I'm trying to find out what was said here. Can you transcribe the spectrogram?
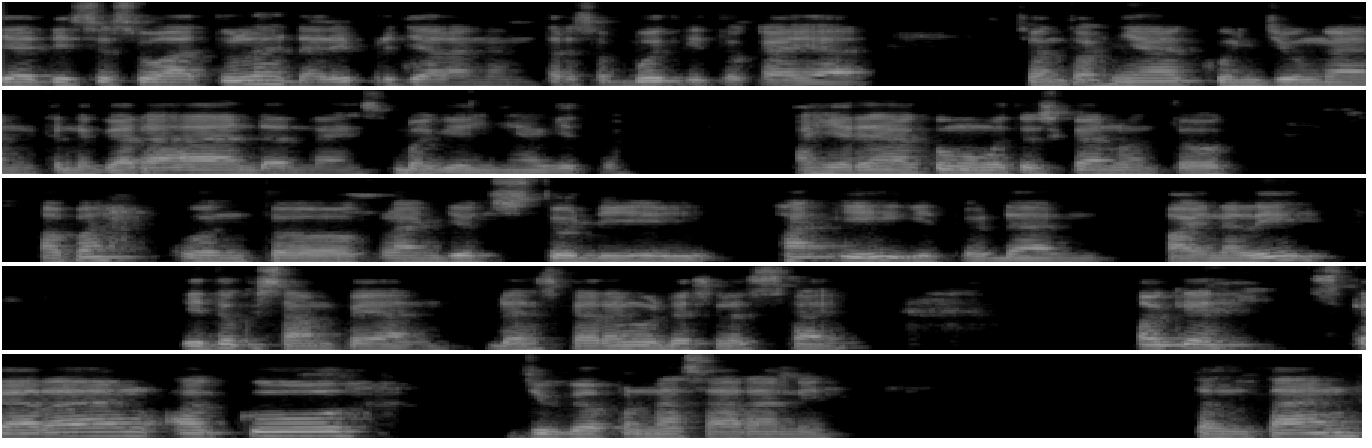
jadi sesuatu lah dari perjalanan tersebut gitu kayak contohnya kunjungan ke negaraan dan lain sebagainya gitu. Akhirnya aku memutuskan untuk apa? Untuk lanjut studi HI gitu dan finally itu kesampaian dan sekarang udah selesai. Oke, sekarang aku juga penasaran nih tentang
